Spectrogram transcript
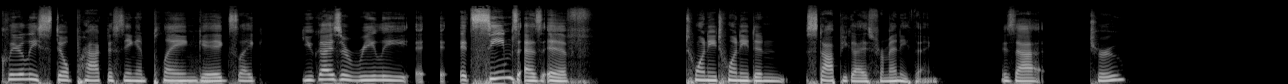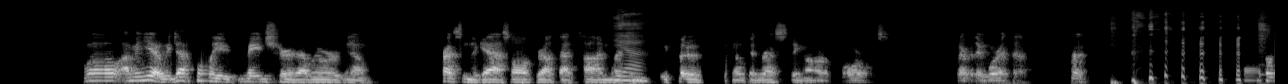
Clearly, still practicing and playing gigs. Like you guys are really. It, it seems as if 2020 didn't stop you guys from anything. Is that true? Well, I mean, yeah, we definitely made sure that we were, you know, pressing the gas all throughout that time when Yeah. we could have, you know, been resting on our laurels, whatever they were at that. Uh, I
